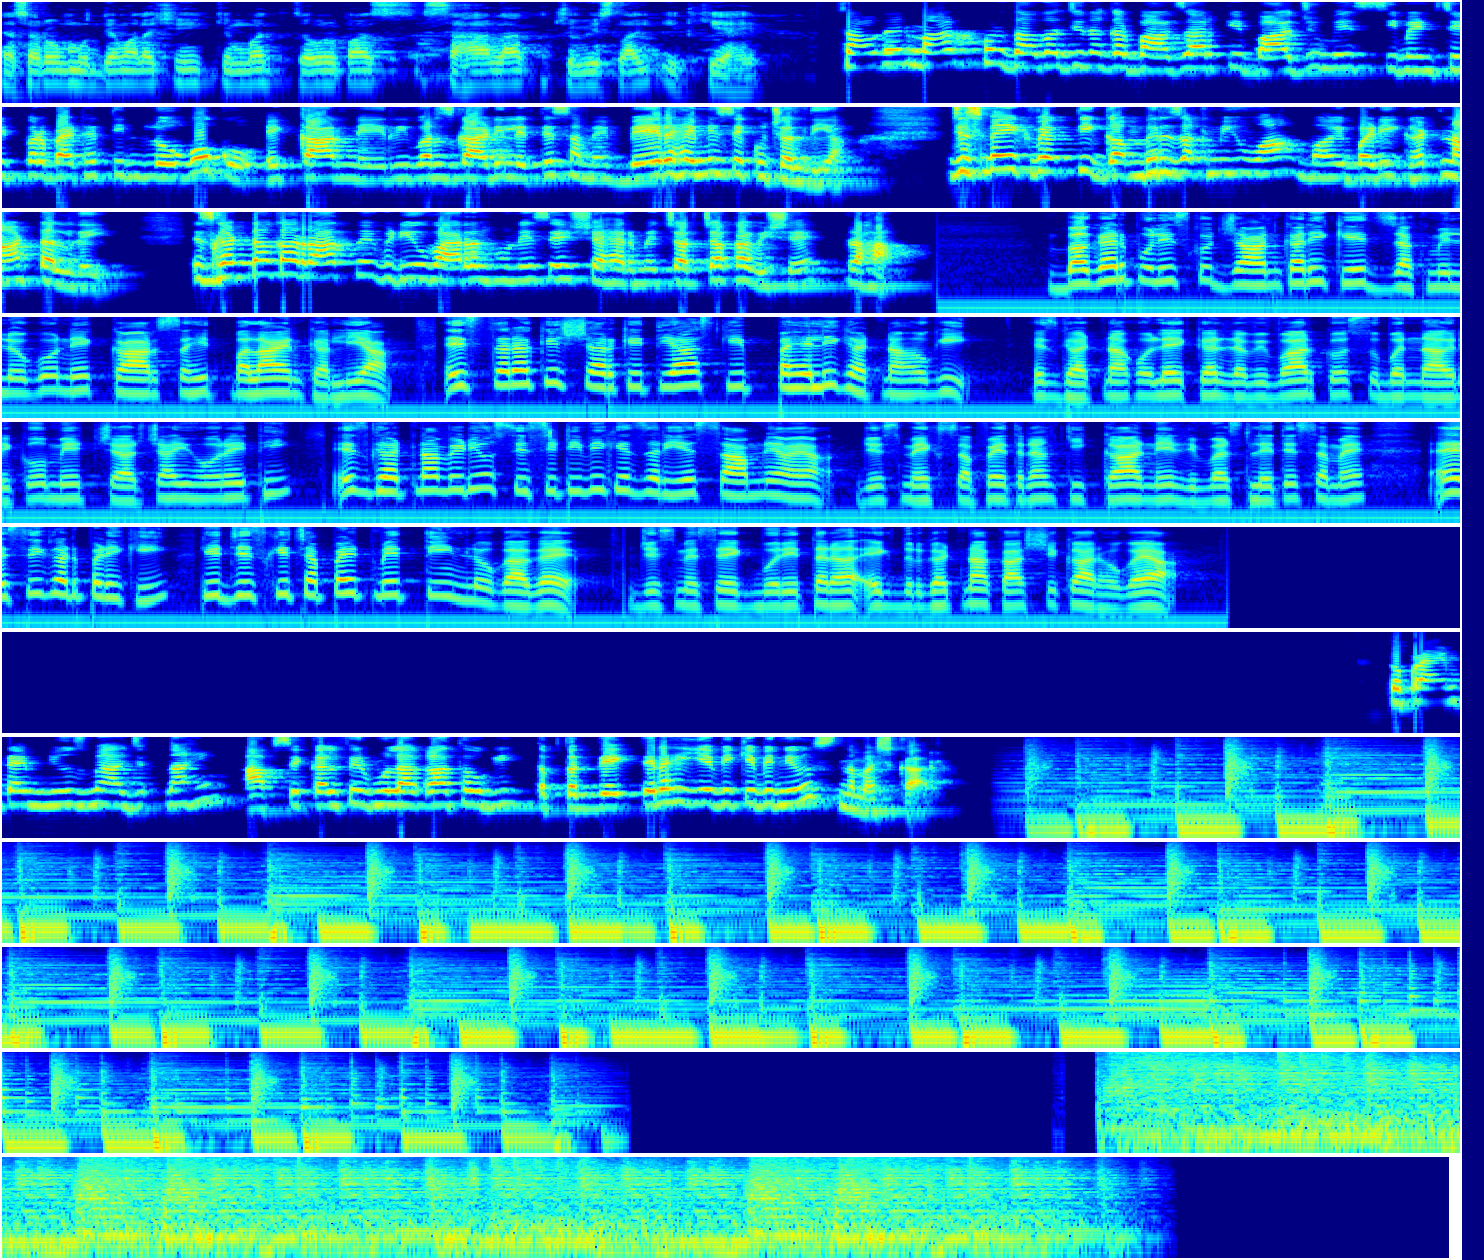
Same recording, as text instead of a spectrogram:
या सर्व मुद्देमालाची किंमत जवळपास सहा लाख चोवीस लाख इतकी आहे. साउदर्न मार्ग पर दादाजी नगर बाज़ार के बाजू में सीमेंट सीट पर बैठे तीन लोगों को एक कार ने रिवर्स गाड़ी लेते समय बेरहमी से कुचल दिया जिसमें एक व्यक्ति गंभीर जख्मी हुआ वही बड़ी घटना टल गई। इस घटना का रात में वीडियो वायरल होने से शहर में चर्चा का विषय रहा। बगैर पुलिस को जानकारी के जख्मी लोगों ने कार सहित पलायन कर लिया। इस तरह की शहर के इतिहास की पहली घटना होगी। इस घटना को लेकर रविवार को सुबह नागरिकों में चर्चा ही हो रही थी। इस घटना वीडियो सीसीटीवी के ज़रिए सामने आया, जिसमें एक सफ़ेद रंग की कार ने रिवर्स लेते समय ऐसी गड़बड़ी की कि जिसकी चपेट में तीन लोग आ गए, जिसमें से एक बुरी तरह एक दुर्घटना का शिकार हो गया। तो प्राइम टाइम न्यूज़ में आज इतना ही। आपसे कल फिर मुलाकात होगी। तब तक देखते रहिए वीकेबी न्यूज़। नमस्कार।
